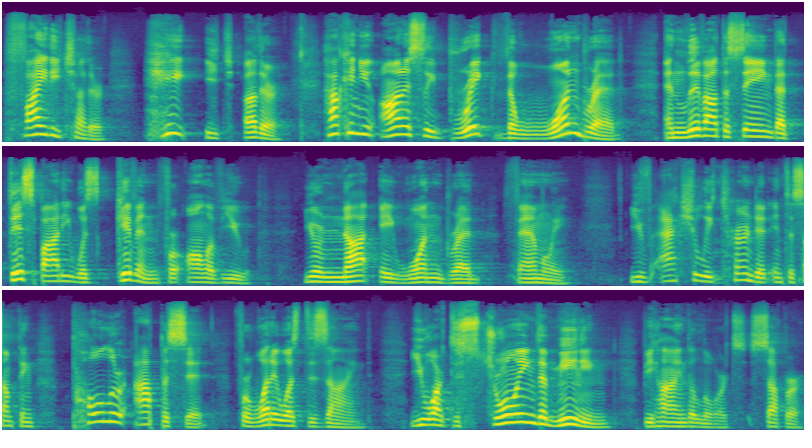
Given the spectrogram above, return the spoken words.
fight each other, hate each other? How can you honestly break the one bread and live out the saying that this body was given for all of you? You're not a one bread family. You've actually turned it into something polar opposite for what it was designed. You are destroying the meaning behind the Lord's Supper.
